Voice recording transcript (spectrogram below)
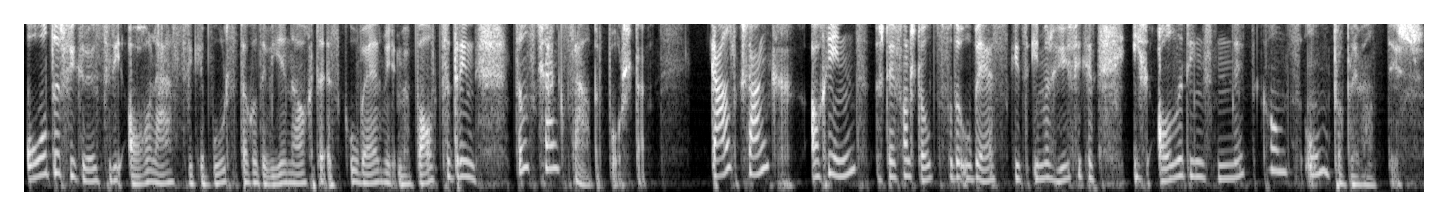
oder für größere Anlässe wie Geburtstag oder Weihnachten ein Kuvert mit einem Batzen drin, um das Geschenk selber posten. Geldgeschenk an Kind, Stefan Stotz von der UBS, gibt es immer häufiger, ist allerdings nicht ganz unproblematisch.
